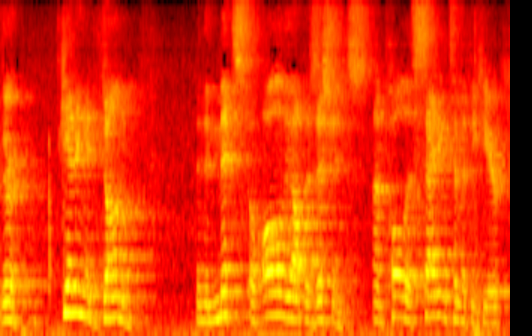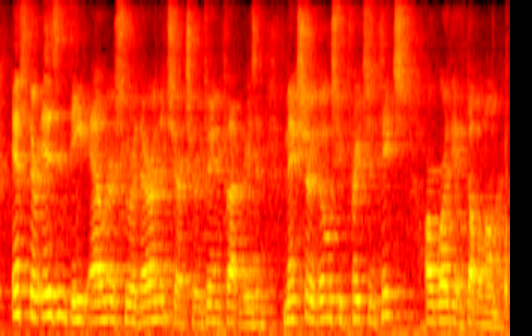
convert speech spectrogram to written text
they're getting it done in the midst of all the oppositions. And Paul is citing Timothy here. If there is indeed elders who are there in the church who are doing for that reason, make sure those who preach and teach are worthy of double honour,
